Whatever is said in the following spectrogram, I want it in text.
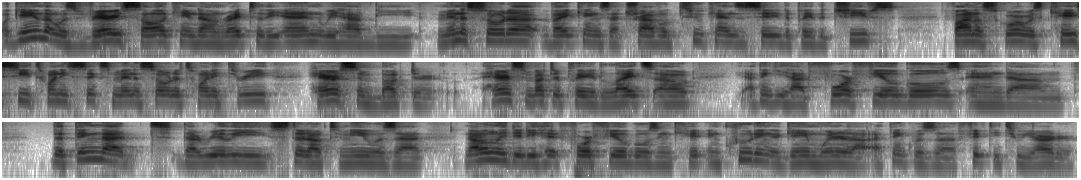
a game that was very solid came down right to the end. We have the Minnesota Vikings that traveled to Kansas City to play the Chiefs. Final score was KC 26, Minnesota 23. Harrison Butker. Harrison Butker played lights out. I think he had four field goals, and um, the thing that that really stood out to me was that not only did he hit four field goals, including a game winner that I think was a 52 yarder.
